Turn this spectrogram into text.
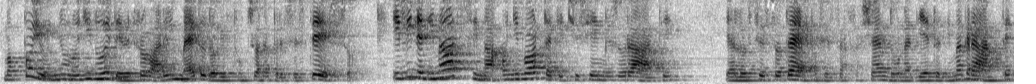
ma poi ognuno di noi deve trovare il metodo che funziona per se stesso. In linea di massima, ogni volta che ci si è misurati e allo stesso tempo si sta facendo una dieta dimagrante,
